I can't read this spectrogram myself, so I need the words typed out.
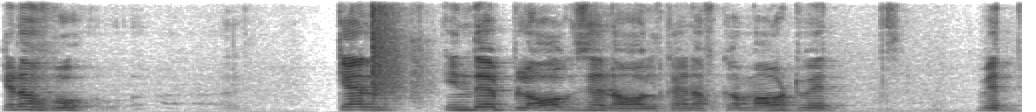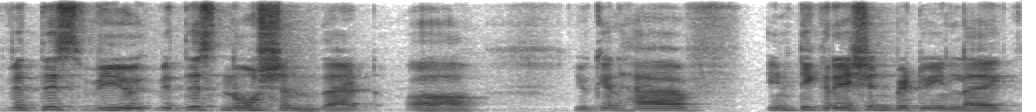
kind of can in their blogs and all kind of come out with with with this view with this notion that uh, you can have integration between like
